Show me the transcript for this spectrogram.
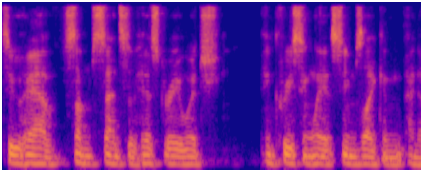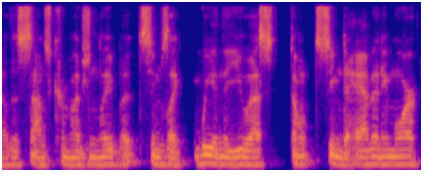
to have some sense of history, which increasingly it seems like, and I know this sounds curmudgeonly, but it seems like we in the U.S. don't seem to have anymore.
